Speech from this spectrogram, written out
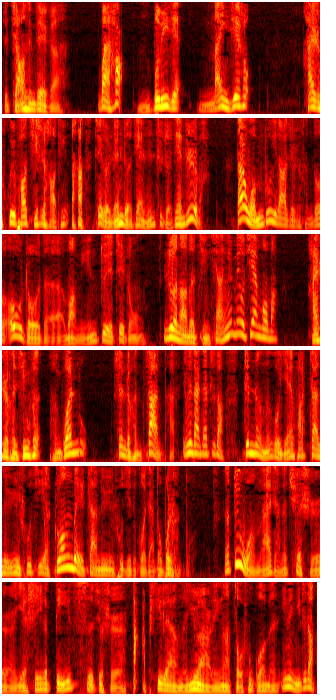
就矫情这个外号，不理解，难以接受，还是灰袍骑士好听啊。这个仁者见仁，智者见智吧。当然，我们注意到就是很多欧洲的网民对这种热闹的景象，因为没有见过嘛，还是很兴奋，很关注。甚至很赞叹，因为大家知道，真正能够研发战略运输机啊、装备战略运输机的国家都不是很多。那对我们来讲，这确实也是一个第一次，就是大批量的运二零啊走出国门。因为你知道，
